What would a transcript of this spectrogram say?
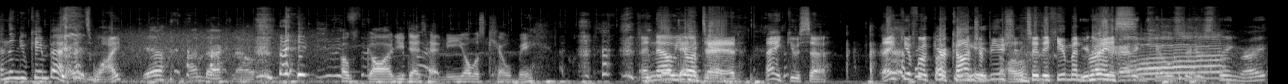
and then you came back. That's why. Yeah, I'm back now. oh god, you did hit me. You almost killed me. And now you're dead. Thank you, sir. Thank you for your contribution to the human You know you're race. adding kills to his thing, right?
